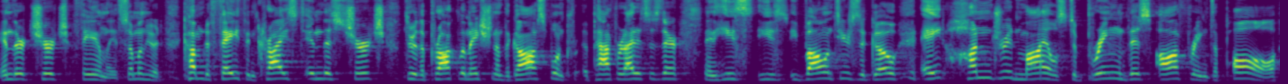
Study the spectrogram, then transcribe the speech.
in their church family, someone who had come to faith in Christ in this church through the proclamation of the gospel. And Epaphroditus is there and he's, he's, he volunteers to go 800 miles to bring this offering to Paul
